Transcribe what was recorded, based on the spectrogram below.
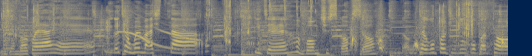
이제 먹어야 해. 이거 정말 맛있다. 이제 멈출 수가 없어. 너무 배고파 죽을 것 같아.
